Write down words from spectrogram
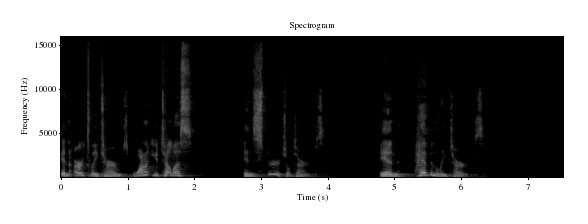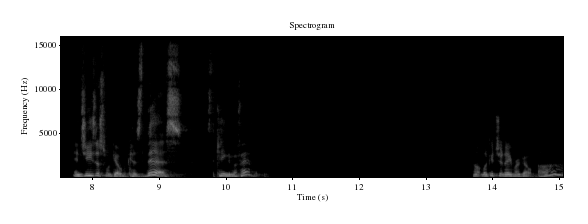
in earthly terms? Why don't you tell us in spiritual terms, in heavenly terms. And Jesus would go, Because this is the kingdom of heaven. No, look at your neighbor and go, Oh,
